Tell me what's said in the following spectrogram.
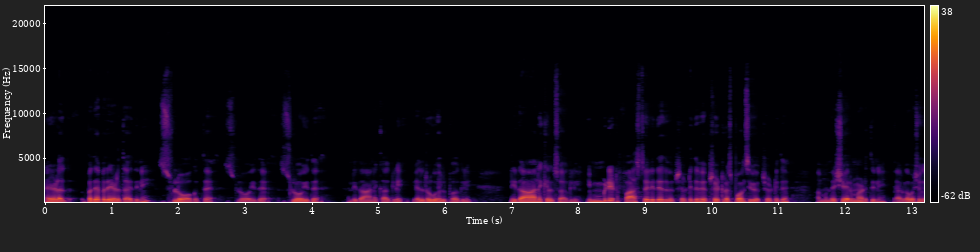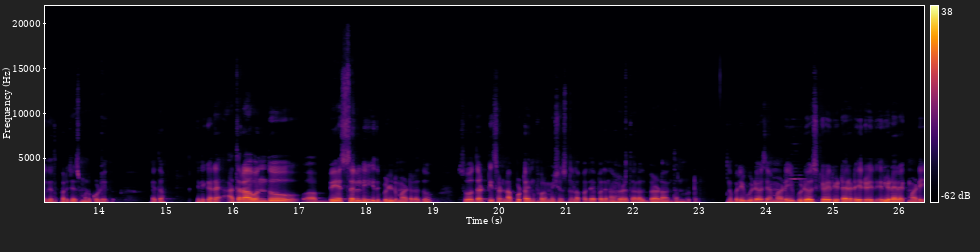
ಹೇಳೋದು ಪದೇ ಪದೇ ಹೇಳ್ತಾ ಇದ್ದೀನಿ. ಸ್ಲೋ ಆಗುತ್ತೆ. ಸ್ಲೋ ಇದೆ. ಸ್ಲೋ ಇದೆ. ನಿಧಾನಕ್ಕಾಗಲಿ, ಎಲ್ರಿಗೂ ಹೆಲ್ಪ್ ಆಗಲಿ, ನಿಧಾನ ಕೆಲಸ ಆಗಲಿ. ಇಮ್ಮಿಡಿಯೇಟ್ ಫಾಸ್ಟ್ ಏನಿದೆ ಅದು ವೆಬ್ಸೈಟ್ ಇದೆ. ವೆಬ್ಸೈಟ್ ರೆಸ್ಪಾನ್ಸಿವ್ ವೆಬ್ಸೈಟ್ ಇದೆ. ಅದು ಮುಂದೆ ಶೇರ್ ಮಾಡ್ತೀನಿ. ಯಾರಿಗೂ ಅವಶ್ಯಕತೆ ಅದು ಪರ್ಚೇಸ್ ಮಾಡ್ಕೊಳ್ಳಿ ಅದು. ಆಯಿತಾ? ಏನಕ್ಕೆ ಅದರ ಒಂದು ಬೇಸಲ್ಲಿ ಇದು ಬಿಲ್ಡ್ ಮಾಡಿರೋದು. ಸೊ ದಟ್ ಈ ಸಣ್ಣ ಪುಟ್ಟ ಇನ್ಫಾರ್ಮೇಷನ್ಸ್ನೆಲ್ಲ ಪದೇ ಪದೇ ನಾವು ಹೇಳ್ತಾ ಇರೋದು ಬೇಡ ಅಂತ ಅಂದ್ಬಿಟ್ಟು. ಬರೀ ವೀಡಿಯೋಸೇ ಮಾಡಿ ವೀಡಿಯೋಸ್ಗೆ ರೀಟೈ ರೀಡೈರೆಕ್ಟ್ ಮಾಡಿ.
